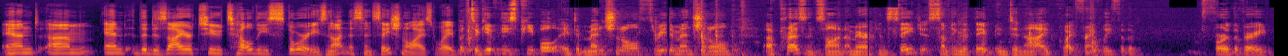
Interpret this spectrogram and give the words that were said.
and um, and the desire to tell these stories not in a sensationalized way, but to give these people a dimensional, three-dimensional uh, presence on American stages, something that they've been denied, quite frankly, for the for the very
